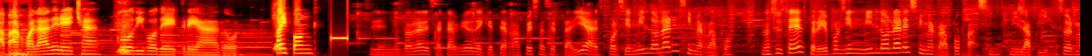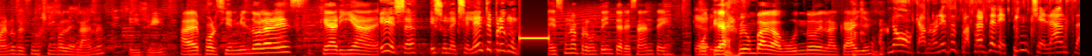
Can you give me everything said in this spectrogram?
Abajo a la derecha, código de creador. PyPong. 100 mil dólares a cambio de que te rapes aceptarías. Por 100 mil dólares y me rapo. No sé ustedes, pero yo por 100 mil dólares y me rapo fácil. Ni la pienso, hermanos, es un chingo de lana. Sí, sí. A ver, por 100 mil dólares, ¿qué haría? Esa es una excelente pregunta. Es una pregunta interesante. Putearme un vagabundo en la calle. No, cabrón, eso es pasarse de pinche lanza.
